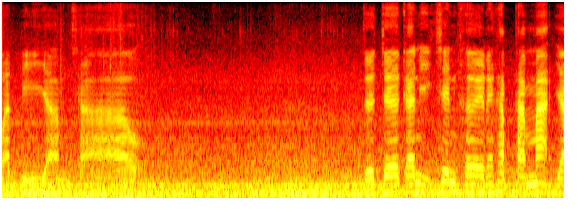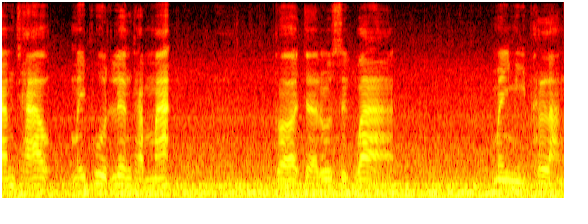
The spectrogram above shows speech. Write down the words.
วัสดียามเช้าจอเจอกันอีกเช่นเคยนะครับ ธรรมะยามเช้าไม่พูดเรื่องธรรมะ ก็จะรู้สึกว่าไม่มีพลัง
